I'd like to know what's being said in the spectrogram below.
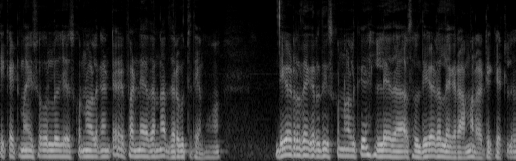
టికెట్ మై షోలు చేసుకున్న వాళ్ళకంటే రిఫండ్ ఏదన్నా జరుగుతుందేమో. థియేటర్ దగ్గర తీసుకున్న వాళ్ళకి లేదా అసలు థియేటర్ దగ్గర అమ్మరా టికెట్లు?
